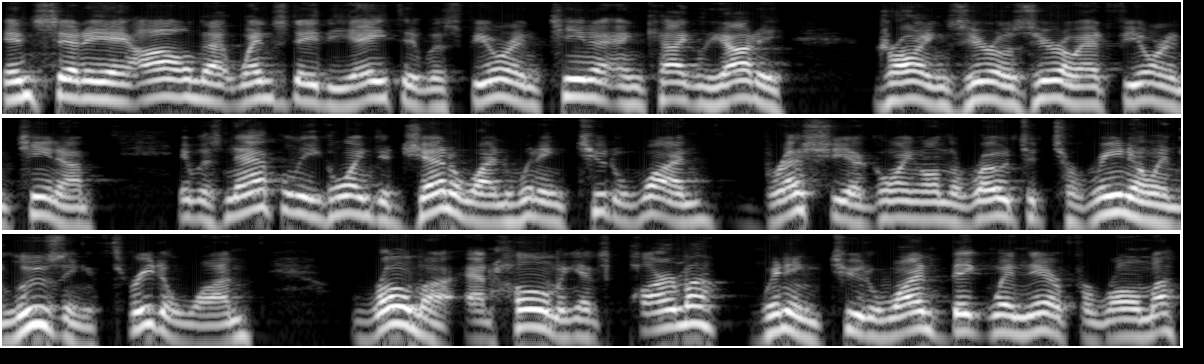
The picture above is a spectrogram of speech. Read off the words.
In Serie A on that Wednesday, the 8th, it was Fiorentina and Cagliari drawing 0 0 at Fiorentina. It was Napoli going to Genoa and winning 2 to 1. Brescia going on the road to Torino and losing 3 to 1. Roma at home against Parma, winning 2 to 1. Big win there for Roma.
